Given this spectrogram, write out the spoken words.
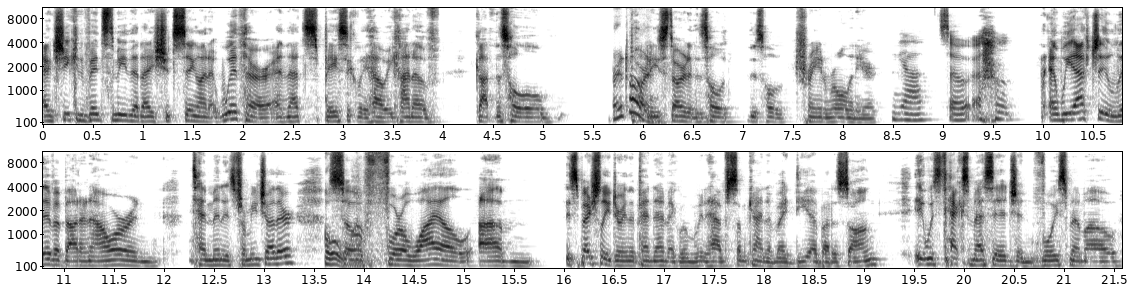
And she convinced me that I should sing on it with her, and that's basically how we kind of got this whole right party started, this whole this whole train rolling here. Yeah. So And we actually live about an hour and ten minutes from each other. Oh, so wow. for a while, um, especially during the pandemic, when we'd have some kind of idea about a song, it was text message and voice memo,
